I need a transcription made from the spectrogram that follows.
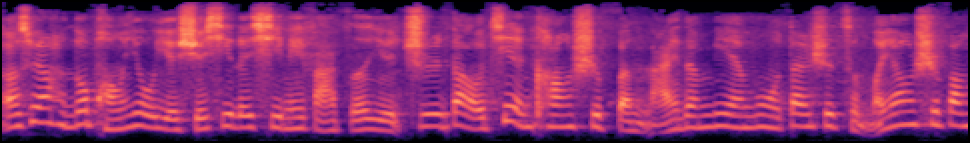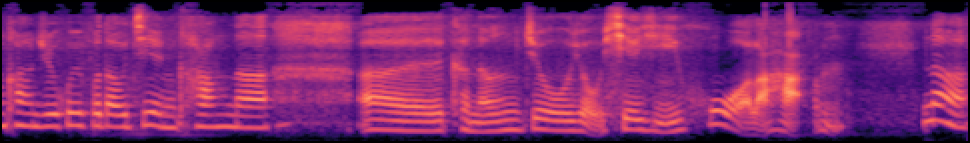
呃，虽然很多朋友也学习了心理法则，也知道健康是本来的面目，但是怎么样释放抗拒，恢复到健康呢？呃，可能就有些疑惑了哈。嗯，那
